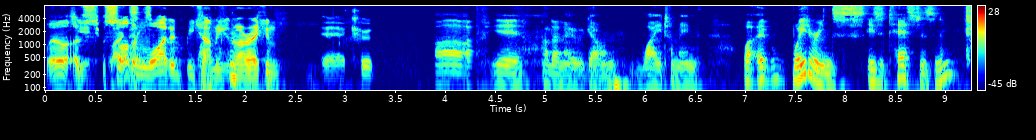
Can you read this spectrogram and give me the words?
Well, Huge it's Simon. White would be coming in, I reckon. yeah, could. Uh, yeah, I don't know. We're going wait. I mean, what Weitering's he's a test, isn't he?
